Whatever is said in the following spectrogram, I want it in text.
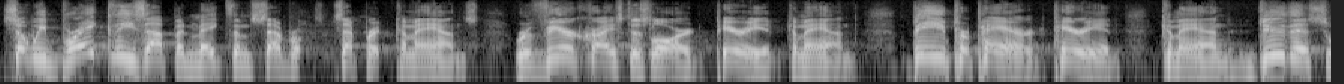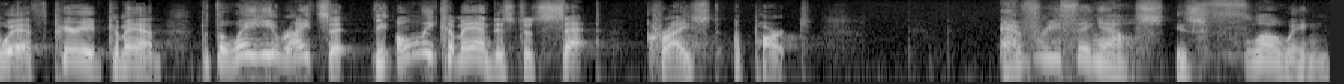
So we break these up and make them separate commands. Revere Christ as Lord, period, command. Be prepared, period, command. Do this with, period, command. But the way he writes it, the only command is to set Christ apart. Everything else is flowing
